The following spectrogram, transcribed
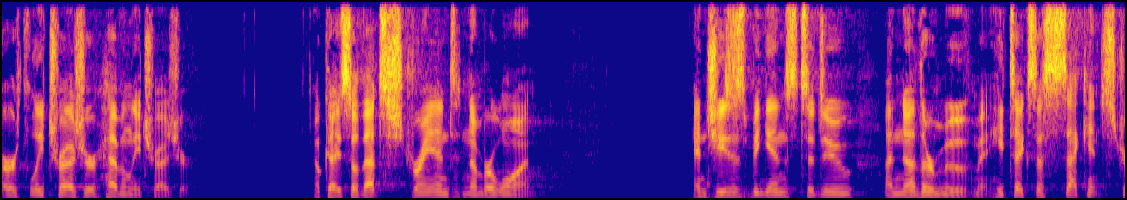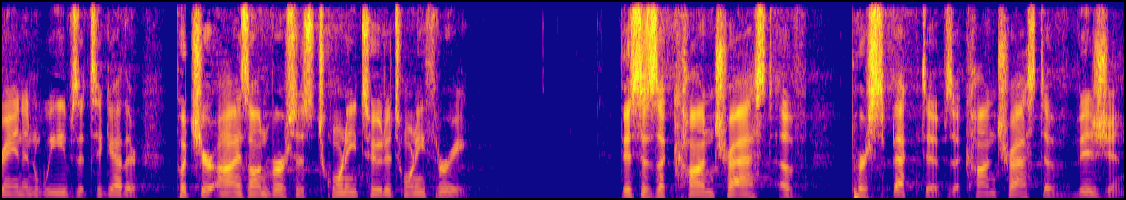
earthly treasure, heavenly treasure. Okay, so that's strand number one. And Jesus begins to do another movement. He takes a second strand and weaves it together. Put your eyes on verses 22 to 23. This is a contrast of perspectives, a contrast of vision.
